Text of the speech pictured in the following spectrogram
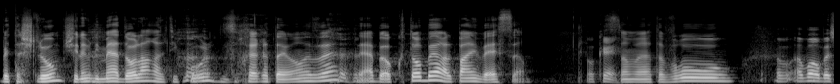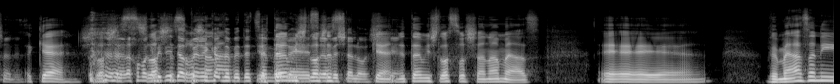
בתשלום, שילם לי 100 דולר על טיפול, זוכר את היום הזה, זה היה באוקטובר 2010. אוקיי, זאת אומרת, עברו, עברו הרבה שנים. כן, 13 אנחנו מקליטים את 13 הפרק שנה, הזה בדצמבר, יותר אה, מ- 23, כן, כן. יותר מ-13 שנה מאז. ומאז אני,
